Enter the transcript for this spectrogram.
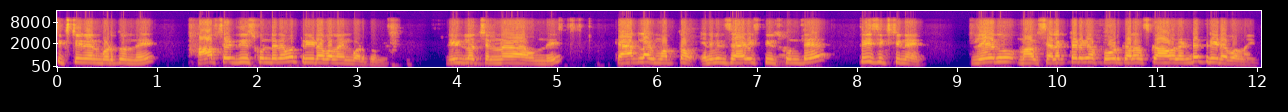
సిక్స్టీ నైన్ పడుతుంది. హాఫ్ సెట్ తీసుకుంటేనేమో త్రీ డబల్ నైన్ పడుతుంది. దీంట్లో చిన్నగా ఉంది. క్యాటలాగ్ మొత్తం ఎనిమిది శారీస్ తీసుకుంటే త్రీ సిక్స్టీ నైన్ లేదు మాకు సెలెక్టెడ్గా ఫోర్ కలర్స్ కావాలంటే three double nine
